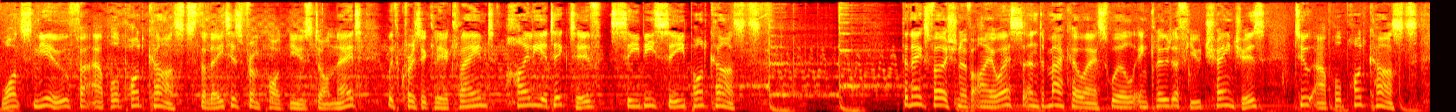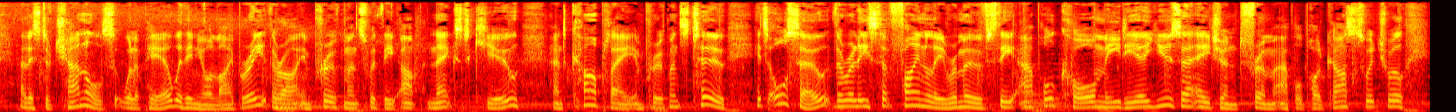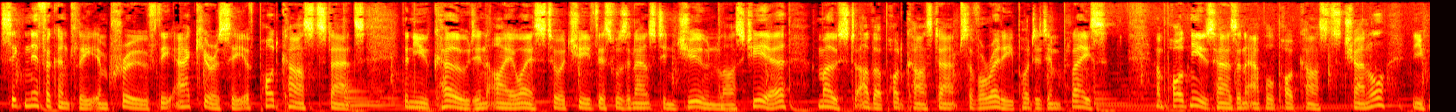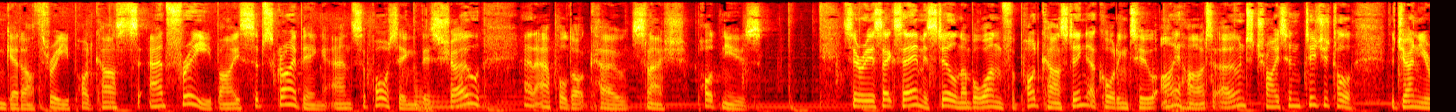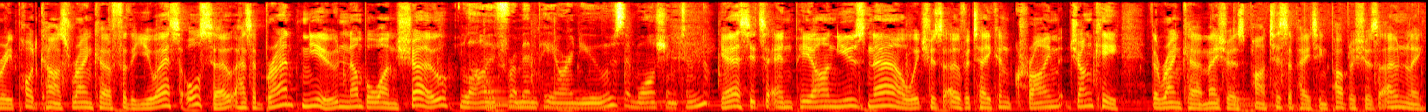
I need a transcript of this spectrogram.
What's new for Apple Podcasts? The latest from podnews.net with critically acclaimed, highly addictive CBC podcasts. The next version of iOS and macOS will include a few changes to Apple Podcasts. A list of channels will appear within your library. There are improvements with the Up Next queue and CarPlay improvements too. It's also the release that finally removes the AppleCoreMedia User Agent from Apple Podcasts, which will significantly improve the accuracy of podcast stats. The new code in iOS to achieve this was announced in June last year. Most other podcast apps have already put it in place. And Podnews has an Apple Podcasts channel. You can get our three podcasts ad free by subscribing and supporting this show at apple.co slash podnews. SiriusXM is still number one for podcasting, according to iHeart owned Triton Digital. The January podcast ranker for the US also has a brand new number one show. Live from NPR News in Washington. Yes, it's NPR News Now, which has overtaken Crime Junkie. The ranker measures participating publishers only.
